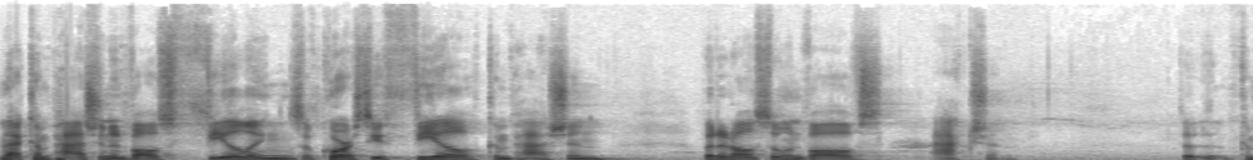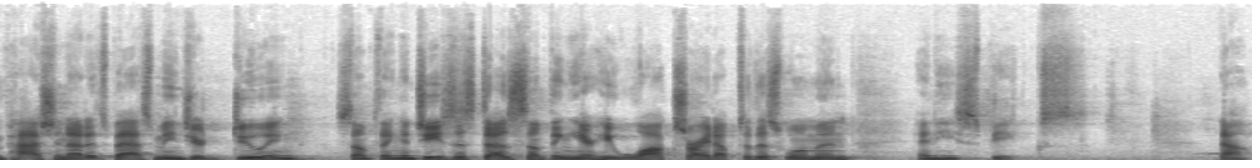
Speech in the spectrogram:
And that compassion involves feelings. Of course, you feel compassion, but it also involves action. The, compassion at its best means you're doing something. And Jesus does something here. He walks right up to this woman and he speaks. Now,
